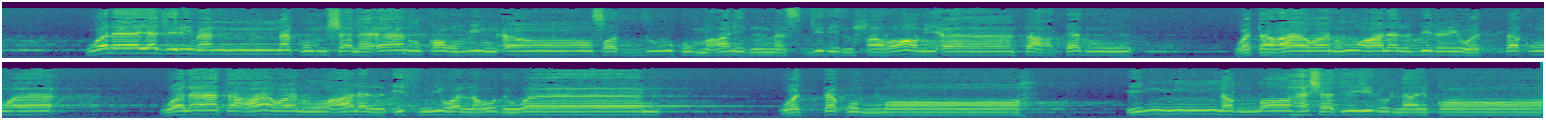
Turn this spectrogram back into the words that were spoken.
وَلَا يَجْرِمَنَّكُمْ شَنَآنُ قَوْمٍ أَن صَدُّوكُمْ عَنِ الْمَسْجِدِ الْحَرَامِ أَن تَعْتَدُوا ۘ وَتَعَاوَنُوا عَلَى الْبِرِّ وَالتَّقْوَىٰ ۖ وَلَا تَعَاوَنُوا عَلَى الْإِثْمِ وَالْعُدْوَانِ ۚ وَاتَّقُوا اللَّهَ ۖ إِنَّ اللَّهَ شَدِيدُ الْعِقَابِ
